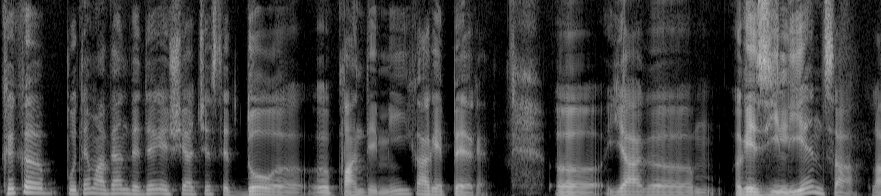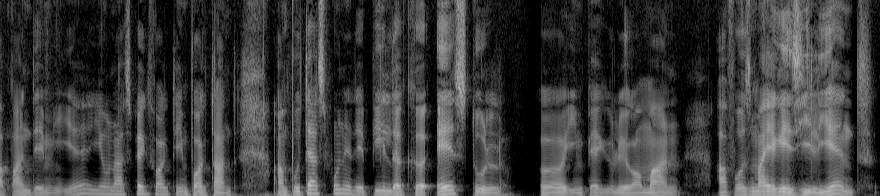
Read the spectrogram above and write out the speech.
cred că putem avea în vedere și aceste două pandemii ca repere. Iar reziliența la pandemie e un aspect foarte important. Am putea spune de pildă că estul Imperiului Roman a fost mai rezilient Uh,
